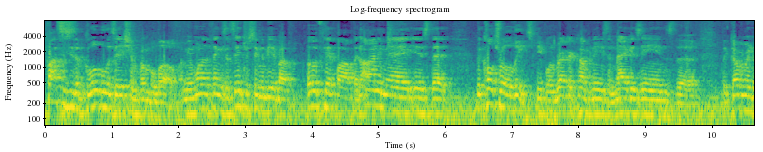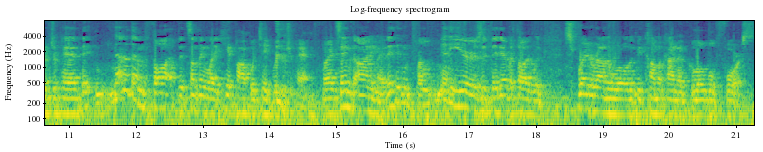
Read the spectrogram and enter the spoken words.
processes of globalization from below. I mean, one of the things that's interesting to me about both hip hop and anime is that the cultural elites, people in record companies and magazines, the the government of Japan, they, none of them thought that something like hip hop would take root in Japan. Right? Same with anime. They didn't for many years. They never thought it would spread around the world and become a kind of global force.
